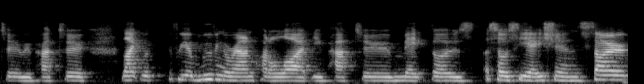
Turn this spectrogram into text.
to. We've had to like if we are moving around quite a lot you've had to make those associations. So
